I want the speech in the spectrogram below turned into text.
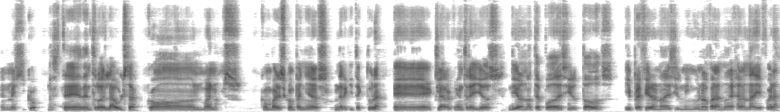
en, México, este, dentro de la ULSA, con, bueno, pues, con varios compañeros de arquitectura. Eh, claro, entre ellos, digo, no te puedo decir todos y prefiero no decir ninguno para no dejar a nadie fuera.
